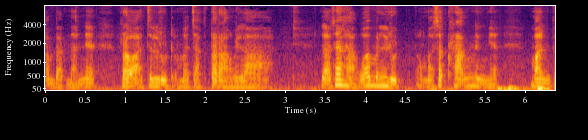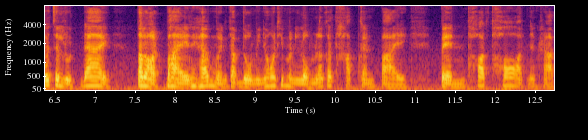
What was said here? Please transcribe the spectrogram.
ทำแบบนั้นเนี่ยเราอาจจะหลุดออกมาจากตารางเวลา แล้วถ้าหากว่ามันหลุดออกมาสักครั้งหนึ่งเนี่ย มันก็จะหลุดได้ตลอดไปนะครับ เหมือนกับโดมิโนที่มันล้มแล้วก็ทับกันไปเป็นทอดๆนะครับ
